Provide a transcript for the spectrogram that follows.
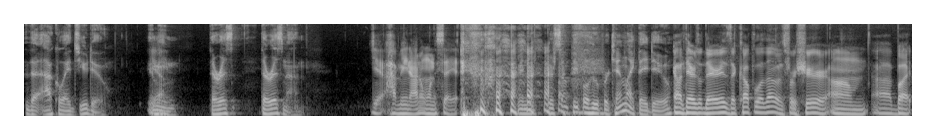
the accolades you do? I Yeah. mean, there is there is none. Yeah, I mean, I don't want to say it. I mean, there, there's some people who pretend like they do. Uh, there's there is a couple of those for sure. Um, uh, but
